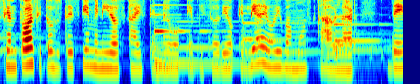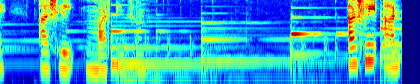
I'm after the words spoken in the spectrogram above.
sean todas y todos ustedes bienvenidos a este nuevo episodio. El día de hoy vamos a hablar de Ashley Martinson. Ashley Ann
